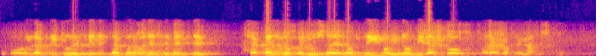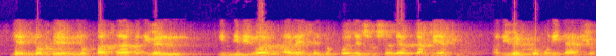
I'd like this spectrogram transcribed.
Como la actitud de quien está permanentemente sacando pelusa del ombligo y no mirando para los demás. Y esto que nos pasa a nivel individual, a veces nos puede suceder también a nivel comunitario.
